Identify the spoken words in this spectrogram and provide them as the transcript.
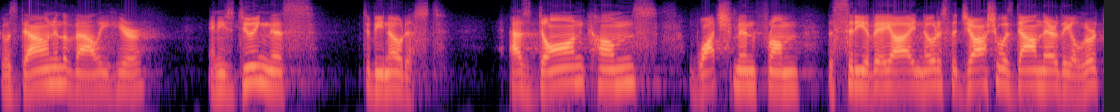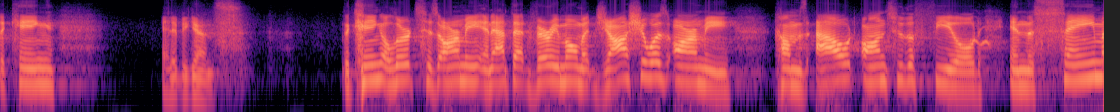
goes down in the valley here, and he's doing this to be noticed. As dawn comes, watchmen from the city of Ai notice that Joshua is down there. They alert the king, and it begins. The king alerts his army, and at that very moment, Joshua's army comes out onto the field in the same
